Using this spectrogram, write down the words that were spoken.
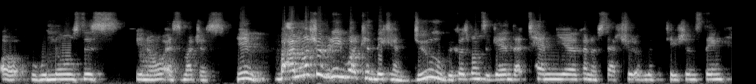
uh, who knows this, you know, as much as him. But I'm not sure really what can they can do because once again, that 10 year kind of statute of limitations thing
